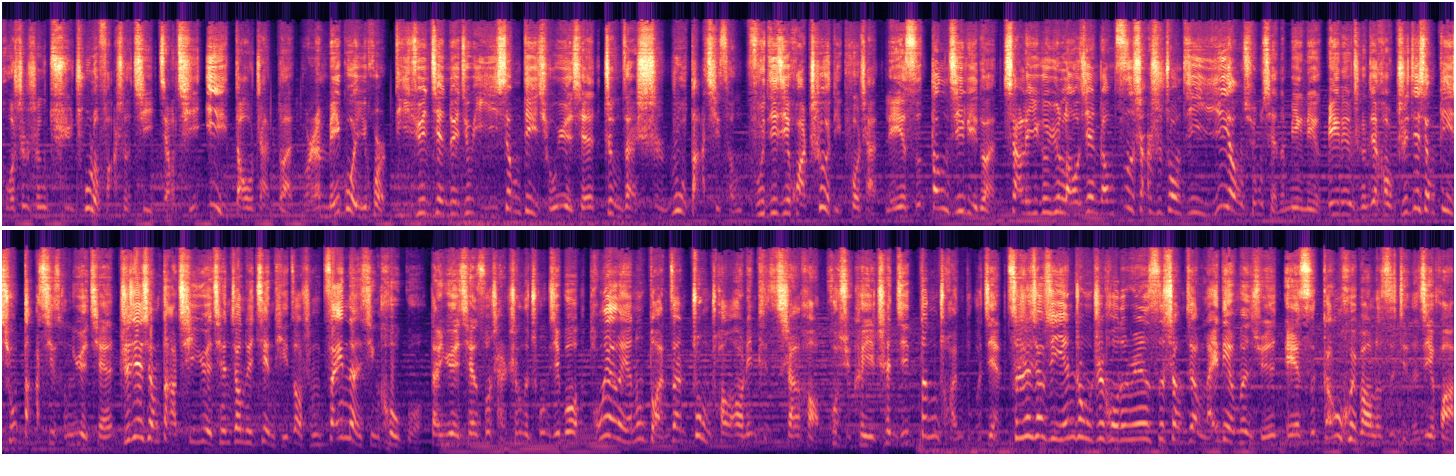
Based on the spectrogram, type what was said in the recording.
活生生取出了发射器，将其一刀斩断。果然没过一会儿，敌军舰队就已向地球跃迁，正在驶入大气层，伏击计划彻底破产。雷耶斯当机立断，下了一个与老舰长自杀式撞击一样凶险的命令，命令惩戒号直接向地球大气层跃迁，直接向大气跃迁将对舰体造成灾难性后果。但跃迁所产生的冲击波，同样也能短暂重创奥林匹斯山号，或许可以趁机登船夺舰。此时消息严重滞后的瑞恩斯上将来电问询，雷耶斯刚回汇报了自己的计划，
